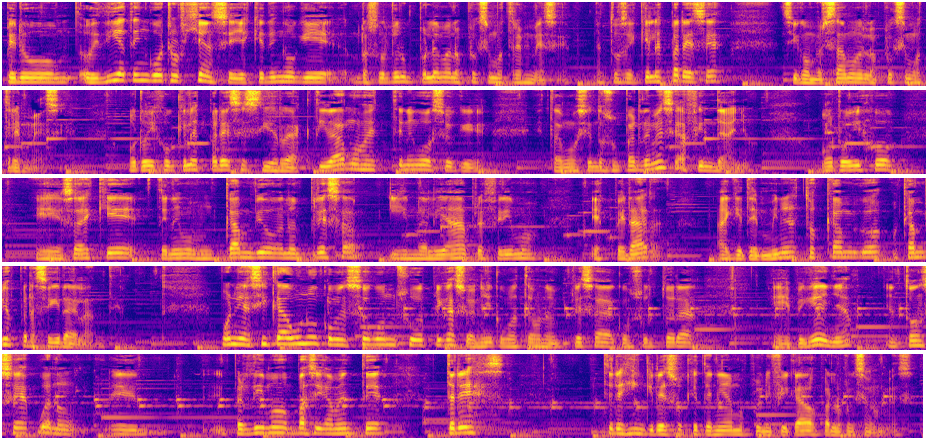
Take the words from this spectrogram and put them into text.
Pero hoy día tengo otra urgencia y es que tengo que resolver un problema en los próximos tres meses. Entonces, ¿qué les parece si conversamos en los próximos tres meses? Otro dijo, ¿qué les parece si reactivamos este negocio que estamos haciendo hace un par de meses a fin de año? Otro dijo, eh, ¿sabes qué? Tenemos un cambio en la empresa y en realidad preferimos esperar a que terminen estos cambios, cambios para seguir adelante. Bueno, y así cada uno comenzó con sus explicaciones, como esta es una empresa consultora eh, pequeña, entonces, bueno, eh, perdimos básicamente tres, tres ingresos que teníamos planificados para los próximos meses.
